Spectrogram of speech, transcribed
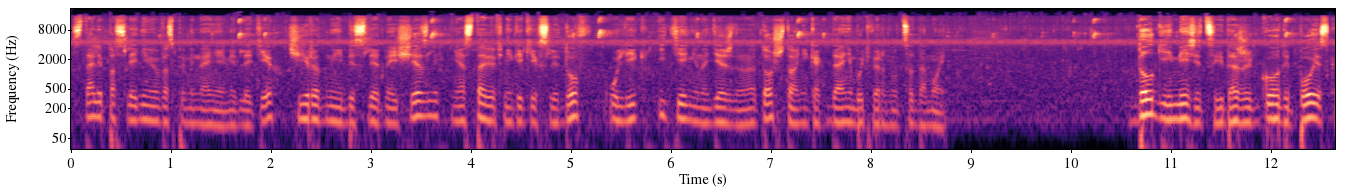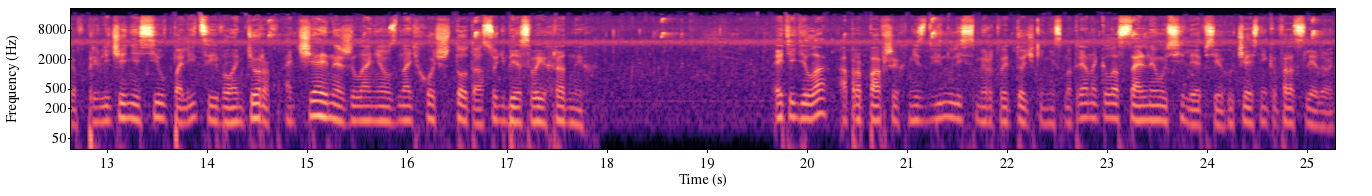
стали последними воспоминаниями для тех, чьи родные бесследно исчезли, не оставив никаких следов, улик и тени надежды на то, что они когда-нибудь вернутся домой. Долгие месяцы и даже годы поисков, привлечения сил полиции и волонтеров, отчаянное желание узнать хоть что-то о судьбе своих родных – эти дела о пропавших не сдвинулись с мертвой точки, несмотря на колоссальные усилия всех участников расследования.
